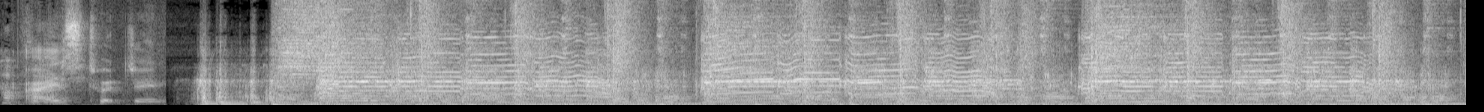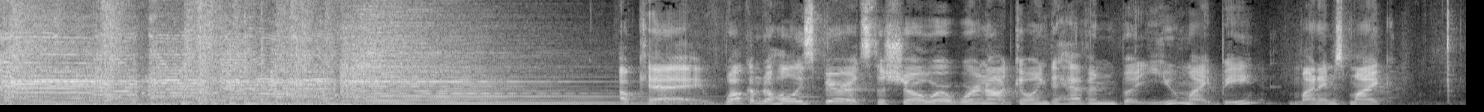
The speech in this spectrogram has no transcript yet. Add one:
Eyes twitching. Okay, welcome to Holy Spirits, the show where we're not going to heaven, but you might be. My name's Mike.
